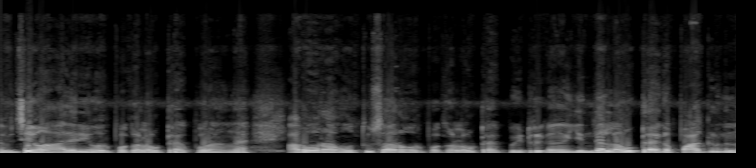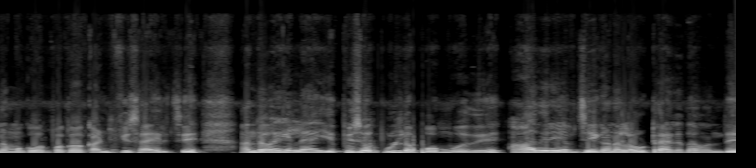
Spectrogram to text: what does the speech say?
எஃப்ஜேவும் ஆதரியும் ஒரு பக்கம் லவ் ட்ராக் போகிறாங்க அரோராவும் துஷாரும் ஒரு பக்கம் லவ் ட்ராக் போயிட்டு இருக்காங்க. எந்த லவ் ட்ராக்கை பார்க்குறதுன்னு நமக்கு ஒரு பக்கம் கன்ஃபியூஸ் ஆயிருச்சு. அந்த வகையில் எபிசோட் உள்ளே போகும்போது ஆதரி எஃப்ஜேக்கான லவ் ட்ராக்கை தான் வந்து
